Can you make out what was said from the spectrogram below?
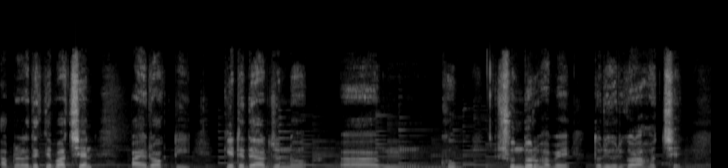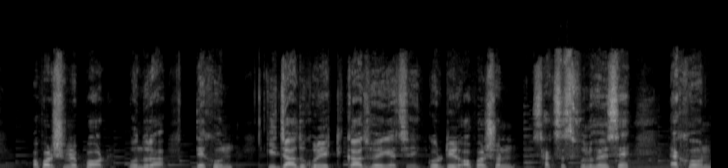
আপনারা দেখতে পাচ্ছেন পায়ের রগটি কেটে দেওয়ার জন্য খুব সুন্দরভাবে তৈরি করা হচ্ছে। অপারেশনের পর, বন্ধুরা, দেখুন কি জাদুকরি একটি কাজ হয়ে গেছে। গরুটির অপারেশন সাকসেসফুল হয়েছে। এখন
